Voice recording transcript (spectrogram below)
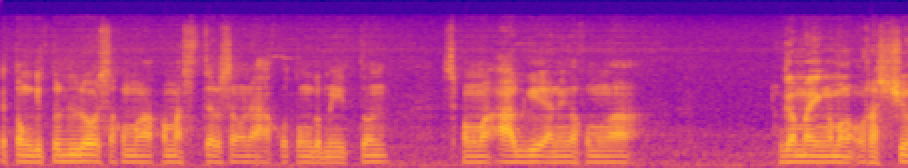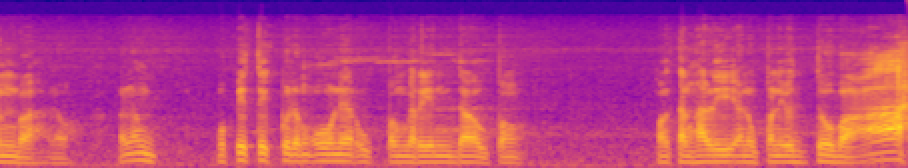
Itong gitudlo sa akong mga kamaster sa una ako tong gamiton sa pamamaagi ani nga akong mga gamay nga mga orasyon ba no kanang mupitik po ng owner ug pang merienda ug pang pangtanghalian ug paniudto ba ah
